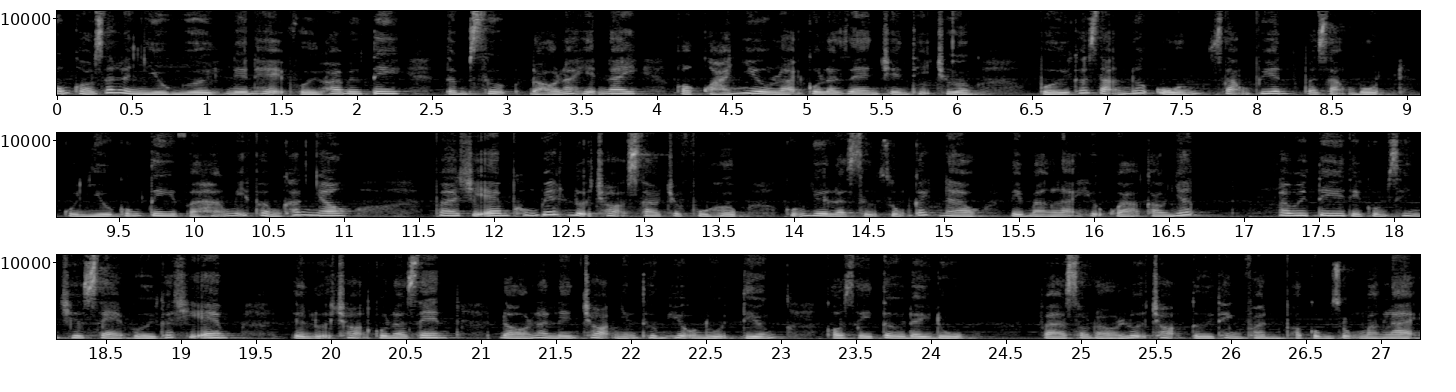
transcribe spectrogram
Cũng có rất là nhiều người liên hệ với Hoa Beauty tâm sự đó là hiện nay có quá nhiều loại collagen trên thị trường với các dạng nước uống, dạng viên và dạng bột của nhiều công ty và hãng mỹ phẩm khác nhau. Và chị em không biết lựa chọn sao cho phù hợp cũng như là sử dụng cách nào để mang lại hiệu quả cao nhất. Hoa Beauty thì cũng xin chia sẻ với các chị em để lựa chọn collagen đó là lên chọn những thương hiệu nổi tiếng, có giấy tờ đầy đủ và sau đó lựa chọn tới thành phần và công dụng mang lại.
